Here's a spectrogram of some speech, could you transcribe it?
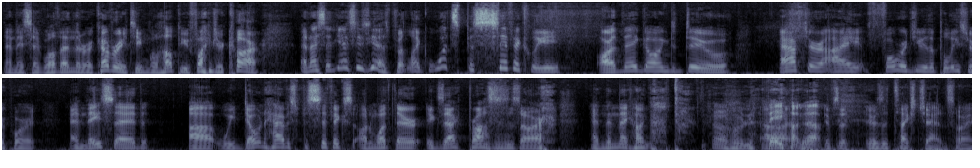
And they said, "Well, then the recovery team will help you find your car." And I said, "Yes, yes, yes, but like, what specifically are they going to do after I forward you the police report?" And they said, uh, "We don't have specifics on what their exact processes are." And then they hung up. Oh, no. they Uh, hung up. It was a it was a text chat, so I, I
